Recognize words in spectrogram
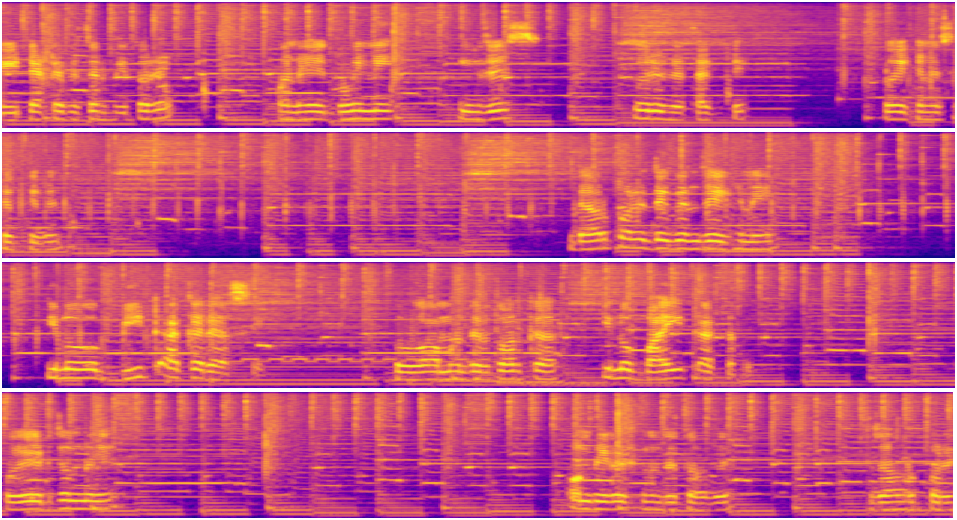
এই ডেটাবেসের ভিতরে মানে দৈনিক ইউজেস তৈরি হয়ে থাকবে। তো এখানে সেভ দিবেন। দেওয়ার পরে দেখবেন যে এখানে কিলো বিট আকারে আছে। তো আমাদের দরকার কিলো বাইট আকারে। তো এর জন্য কনফিগারেশনে যেতে হবে। যাওয়ার পরে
